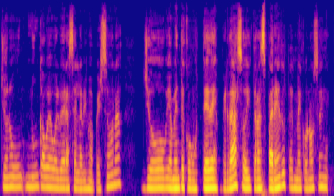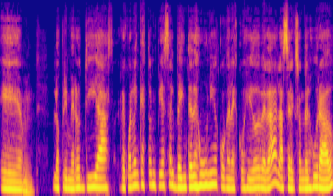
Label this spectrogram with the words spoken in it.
Yo no, nunca voy a volver a ser la misma persona. Yo, obviamente, con ustedes, ¿verdad? Soy transparente, ustedes me conocen. eh, Mm. Los primeros días, recuerden que esto empieza el 20 de junio con el escogido de verdad, la selección del jurado,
